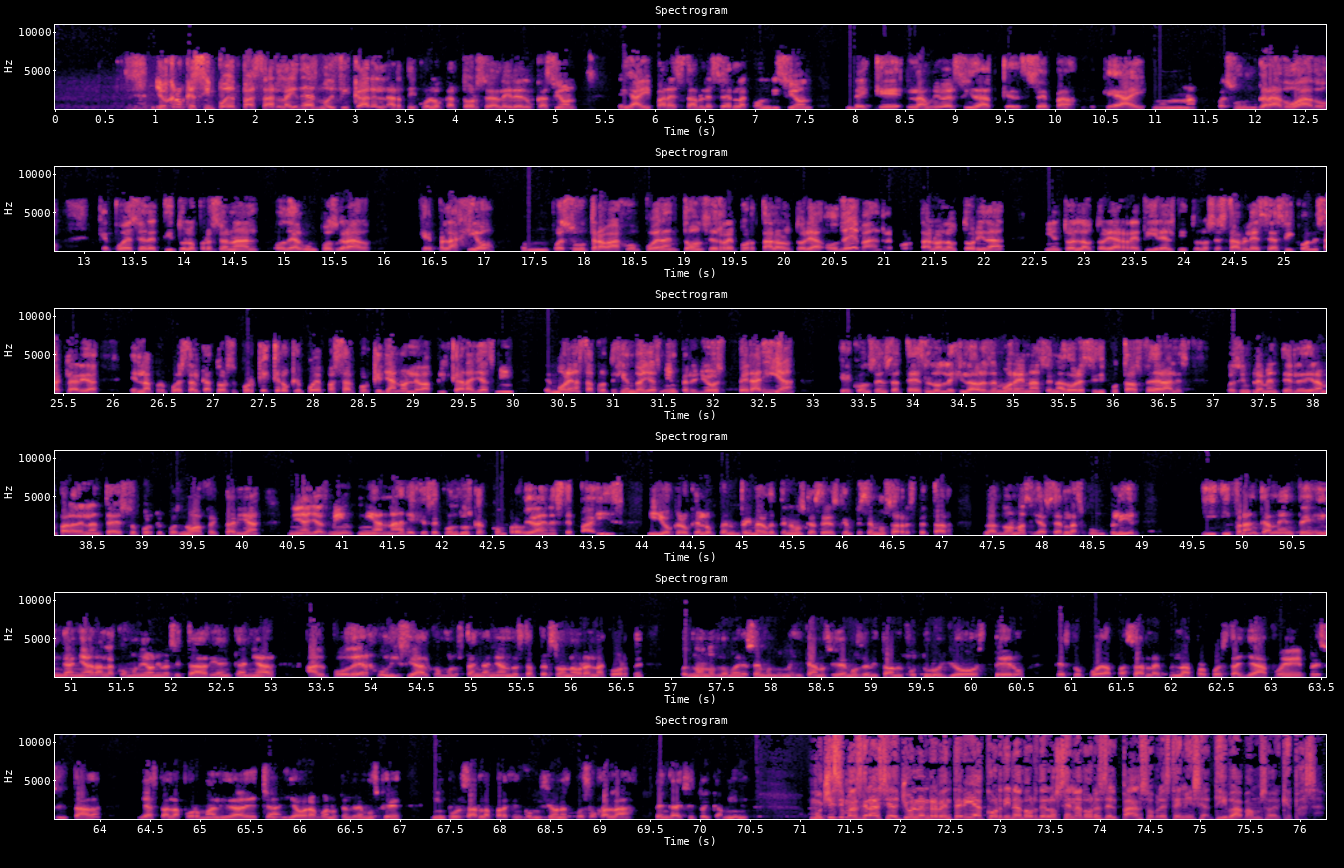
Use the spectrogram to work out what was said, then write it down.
Yo creo que sí puede pasar. La idea es modificar el artículo 14 de la ley de educación, y ahí para establecer la condición de que la universidad que sepa que hay una, pues un graduado que puede ser de título profesional o de algún posgrado que plagió, pues su trabajo pueda entonces reportarlo a la autoridad o deban reportarlo a la autoridad y entonces la autoridad retire el título. Se establece así con esa claridad en la propuesta del 14. ¿Por qué creo que puede pasar? Porque ya no le va a aplicar a Yasmín. El Morena está protegiendo a Yasmín, pero yo esperaría que con sensatez los legisladores de Morena, senadores y diputados federales, pues simplemente le dieran para adelante a esto porque pues no afectaría ni a Yasmín ni a nadie que se conduzca con probidad en este país. Y yo creo que lo primero que tenemos que hacer es que empecemos a respetar las normas y hacerlas cumplir. Y, francamente, engañar a la comunidad universitaria, engañar al poder judicial, como lo está engañando esta persona ahora en la corte, pues no nos lo merecemos los mexicanos y debemos de evitarlo en el futuro. Yo espero que esto pueda pasar. la propuesta ya fue presentada ya está la formalidad hecha y ahora, bueno, tendremos que impulsarla para que en comisiones, pues ojalá tenga éxito y camine. Muchísimas gracias, Julen Reventería, coordinador de los senadores del PAN, sobre esta iniciativa. Vamos a ver qué pasa.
